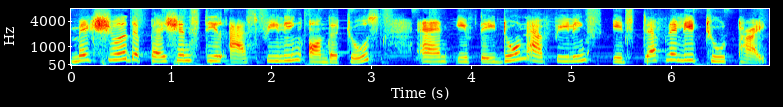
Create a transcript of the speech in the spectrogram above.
Make sure the patient still has feeling on the toes and if they don't have feelings, it's definitely too tight.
